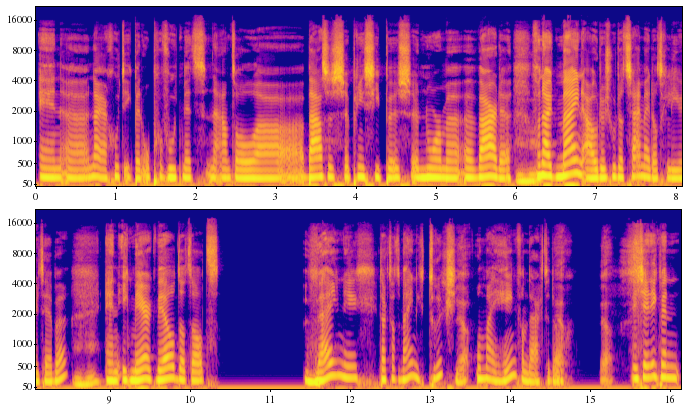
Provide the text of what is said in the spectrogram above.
En eh, nou ja, goed, ik ben opgevoed met een aantal eh, basisprincipes, normen, waarden. Mhm. Vanuit mijn ouders, hoe dat zij mij dat geleerd hebben. Mhm. En ik merk wel dat dat weinig, dat ik dat weinig terugzie om mij heen vandaag de dag. Ja. Weet je, en ik ben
